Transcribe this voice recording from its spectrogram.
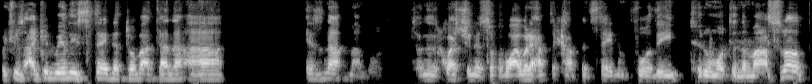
which is I could really say that Tovat Tana'a is not Mammon. So then the question is, so why would I have to compensate him for the Tirumot and the Masrot?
